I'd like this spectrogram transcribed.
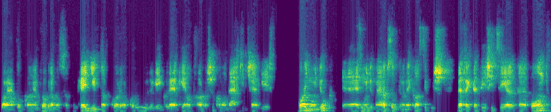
barátokkal nem programozhatunk együtt, akkor, akkor üldögénk az erkélyen, ott hallgassuk a madárcsicsergést. Vagy mondjuk, ez mondjuk már abszolút nem egy klasszikus befektetési célpont,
